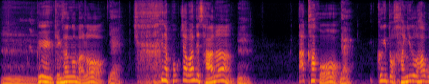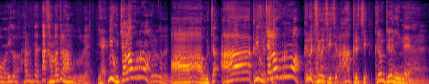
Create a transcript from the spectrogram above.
그 경상도 말로 예. 그냥 복잡한데 사는 딱 하고 네. 거기 또 항의도 하고 이거 하는데 딱 한마디로 하면 그래. 예. 니 웃잘라고 그러노 이러거든요. 아, 아 웃자. 아, 니 그렇지. 웃잘라고 그러노. 그렇지, 그렇지, 그렇지. 아, 그렇지. 그런 표현이 있네요. 네.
